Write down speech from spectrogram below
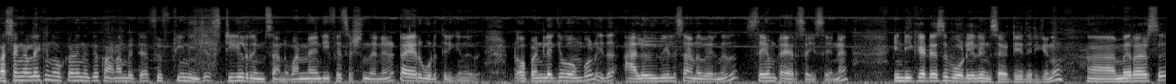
വശങ്ങളിലേക്ക് നോക്കുകയാണെങ്കിൽ നിങ്ങൾക്ക് കാണാൻ പറ്റുക ഫിഫ്റ്റീൻ ഇഞ്ച് സ്റ്റീൽ റിംസ് ആണ്. വൺ നയന്റി ഫൈവ് സെഷൻ തന്നെയാണ് ടയർ കൊടുത്തിരിക്കുന്നത്. ടോപ്പ് എൻഡിലേക്ക് പോകുമ്പോൾ ഇത് അലോയ് വീൽസ് ആണ് വരുന്നത്. സെയിം ടയർ സൈസ് തന്നെ. ഇൻഡിക്കേറ്റേഴ്സ് ബോഡിയിൽ ഇൻസേർട്ട് ചെയ്തിരിക്കുന്നു. മിറേഴ്സ്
